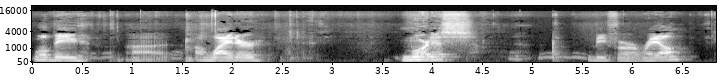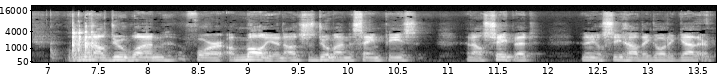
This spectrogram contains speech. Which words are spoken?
will be uh, a wider mortise, be for a rail. And then I'll do one for a mullion. I'll just do them on the same piece and I'll shape it and then you'll see how they go together.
